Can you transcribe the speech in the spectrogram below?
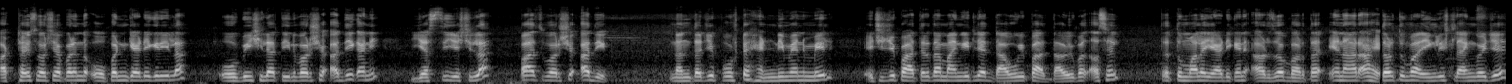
अठ्ठावीस वर्षापर्यंत ओपन कॅटेगरीला ओ बी सीला तीन वर्ष अधिक आणि एस सी एस सीला पाच वर्ष अधिक. नंतरची पोस्ट हँडीमॅन मेल याची जी पात्रता मागितली आहे दहावी पास. दहावी पास असेल तर तुम्हाला या ठिकाणी अर्ज भरता येणार आहे. तर तुम्हाला इंग्लिश लँग्वेज हे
